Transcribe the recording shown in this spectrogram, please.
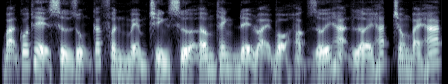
Bạn có thể sử dụng các phần mềm chỉnh sửa âm thanh để loại bỏ hoặc giới hạn lời hát trong bài hát.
